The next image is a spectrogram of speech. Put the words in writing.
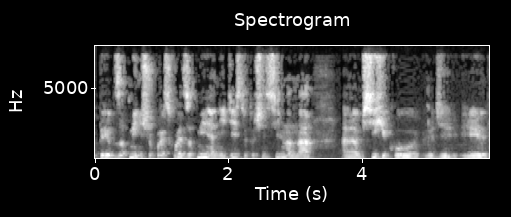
период затмения еще происходит? Затмения, они действуют очень сильно на психику людей. И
